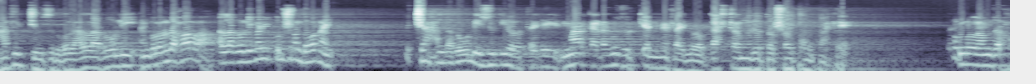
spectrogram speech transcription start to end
হাফিজ জি হুজুর বলে আল্লাহ রলি আমি বললাম হ আল্লাহ রলি মানে কোনো সন্দেহ নাই। আচ্ছা আল্লাহ রলি যদিও তাই মার কাটা হুজুর কেমনে ফাইলো গাছটার মধ্যে তো শয়তান থাকে। আমি বললাম যে হ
